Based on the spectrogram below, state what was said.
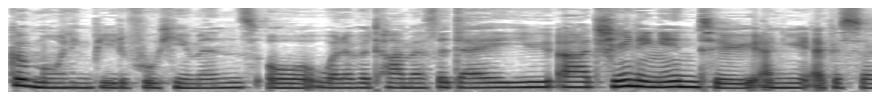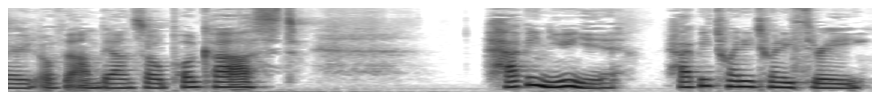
Good morning, beautiful humans, or whatever time of the day you are tuning into a new episode of the Unbound Soul podcast. Happy New Year! Happy 2023!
